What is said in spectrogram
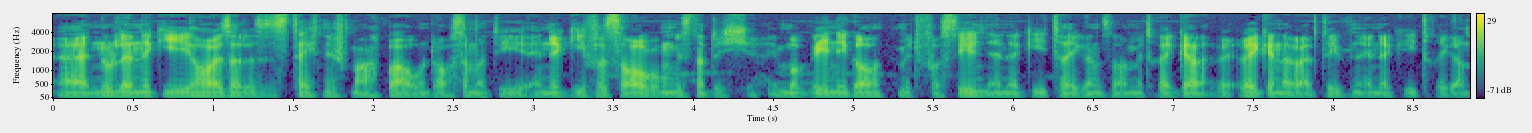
äh, Nullenergiehäuser, das ist technisch machbar und auch sagen wir, die Energieversorgung ist natürlich immer weniger mit fossilen Energieträgern, sondern mit rege regenerativen Energieträgern.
